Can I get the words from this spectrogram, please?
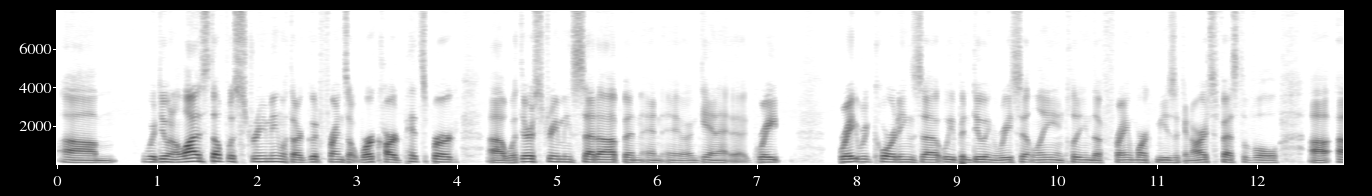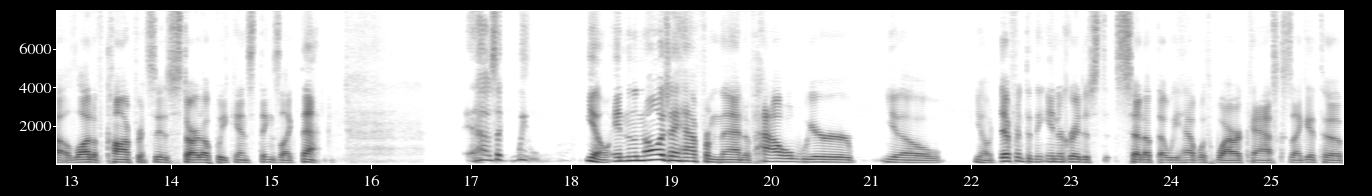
Um, we're doing a lot of stuff with streaming with our good friends at Work Hard Pittsburgh uh, with their streaming setup and and, and again great great recordings uh, we've been doing recently, including the Framework Music and Arts Festival, uh, a lot of conferences, startup weekends, things like that. And I was like, we, you know, and the knowledge I have from that of how we're, you know, you know, different than the integrated setup that we have with Wirecast, because I get to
